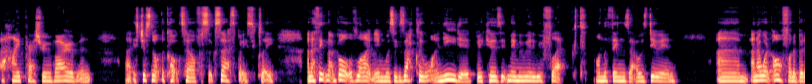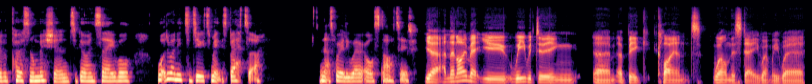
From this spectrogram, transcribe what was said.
a high pressure environment. Uh, it's just not the cocktail for success, basically. And I think that bolt of lightning was exactly what I needed because it made me really reflect on the things that I was doing. Um, and I went off on a bit of a personal mission to go and say, well, what do I need to do to make this better? And that's really where it all started. Yeah. And then I met you. We were doing um, a big client wellness day, weren't we? Where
